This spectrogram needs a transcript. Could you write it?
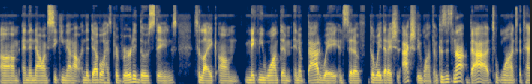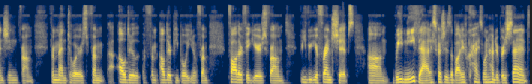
Um, and then now I'm seeking that out. And the devil has perverted those things to like um, make me want them in a bad way instead of the way that I should actually want them. Because it's not bad to want attention from from mentors, from uh, elder from elder people, you know, from father figures, from your friendships. Um, we need that, especially as the body of Christ, 100%.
